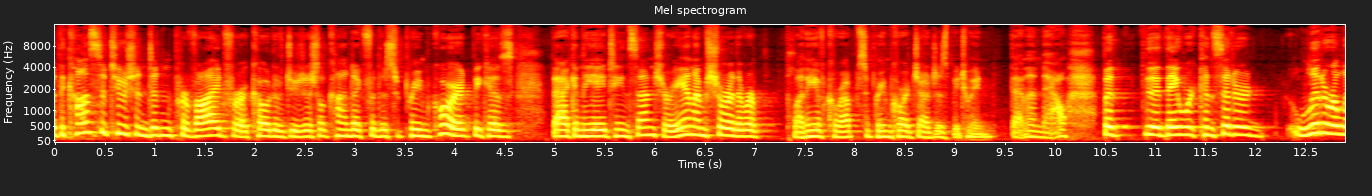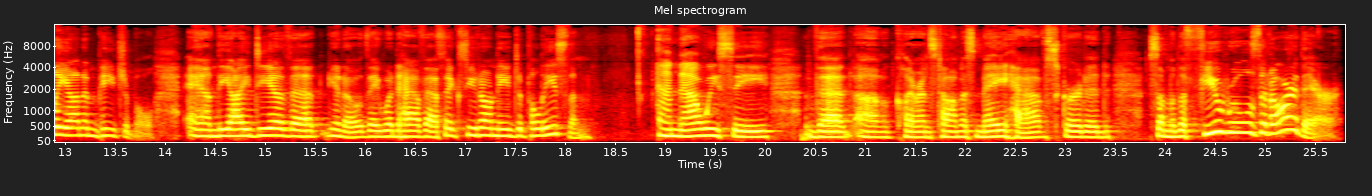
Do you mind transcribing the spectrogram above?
But the Constitution didn't provide for a code of judicial conduct for the Supreme Court because back in the 18th century, and I'm sure there were plenty of corrupt Supreme Court judges between then and now, but they were considered literally unimpeachable. And the idea that, you know, they would have ethics, you don't need to police them. And now we see that um, Clarence Thomas may have skirted some of the few rules that are there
